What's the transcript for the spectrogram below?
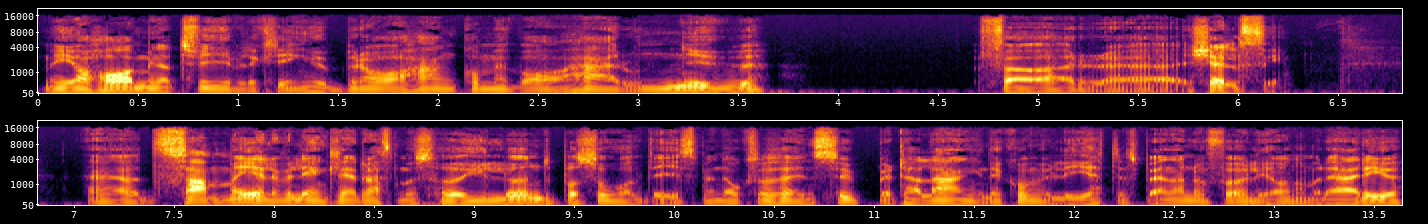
Men jag har mina tvivel kring hur bra han kommer vara här och nu för eh, Chelsea. Eh, samma gäller väl egentligen Rasmus Höjlund på så vis, men också en supertalang. Det kommer bli jättespännande att följa honom och det här är ju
